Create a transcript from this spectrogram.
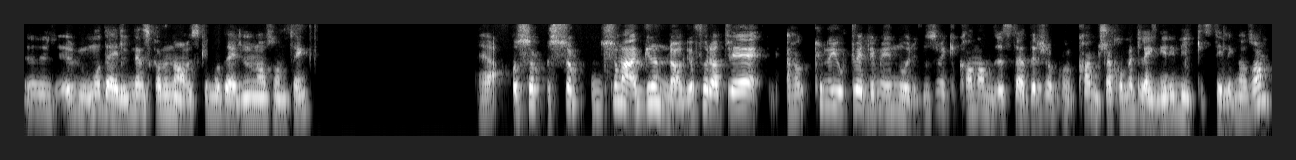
uh, modellen, den skandinaviske modellen og sånne ting. Ja. Og som, som, som, er grunnlaget for at vi har kunnet gjort veldig mye i Norden som vi ikke kan andre steder, som kanskje har kommet lenger i likestilling og sånn.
